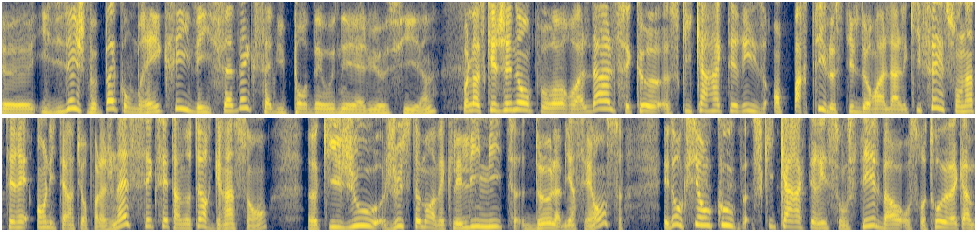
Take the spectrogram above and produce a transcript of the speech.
il disait Je veux pas qu'on me réécrive. Et il savait que ça lui pendait au nez à lui aussi. Hein. Voilà, ce qui est gênant pour Roald Dahl, c'est que ce qui caractérise en partie le style de Roald Dahl, qui fait son intérêt en littérature pour la jeunesse, c'est que c'est un auteur grinçant, euh, qui joue justement avec les limites de la bienséance. Et donc, si on coupe ce qui caractérise son style, ben, on se retrouve avec un,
